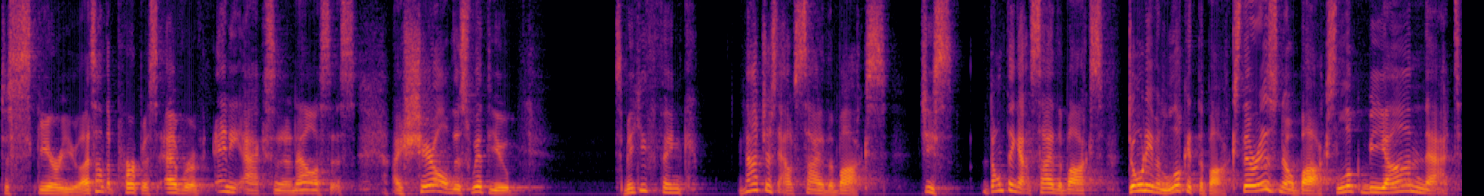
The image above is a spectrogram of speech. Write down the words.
to scare you. That's not the purpose ever of any accident analysis. I share all this with you to make you think not just outside of the box. Geez, don't think outside the box. Don't even look at the box. There is no box. Look beyond that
